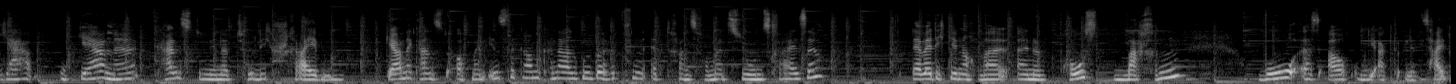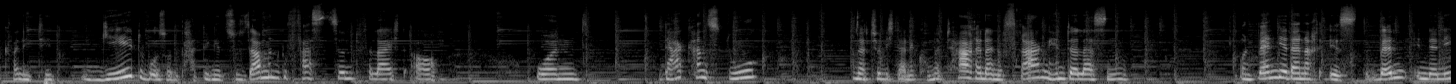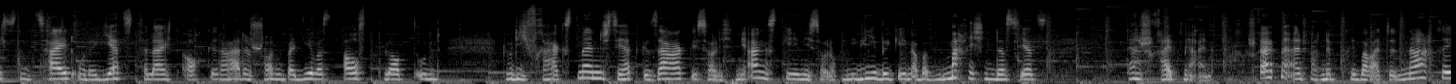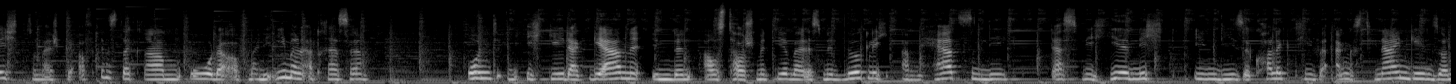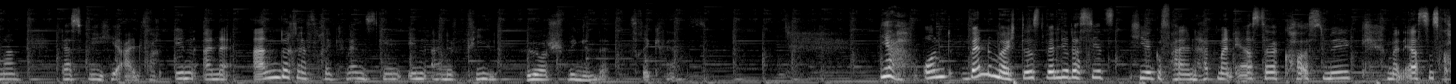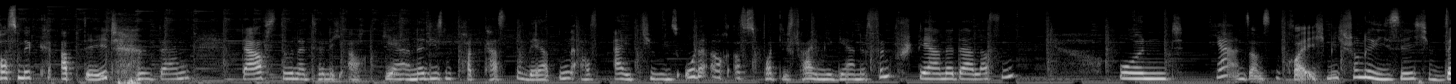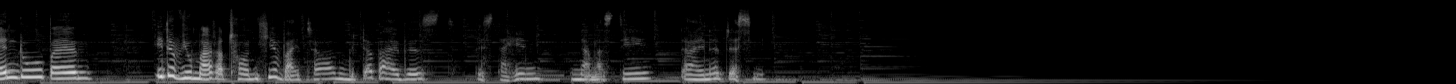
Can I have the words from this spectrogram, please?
ja, gerne kannst du mir natürlich schreiben. Gerne kannst du auf meinen Instagram-Kanal rüberhüpfen, Transformationsreise. Da werde ich dir nochmal einen Post machen, wo es auch um die aktuelle Zeitqualität geht, wo so ein paar Dinge zusammengefasst sind vielleicht auch. Und da kannst du natürlich deine Kommentare, deine Fragen hinterlassen und wenn dir danach ist, wenn in der nächsten Zeit oder jetzt vielleicht auch gerade schon bei dir was aufploppt und du dich fragst, Mensch, sie hat gesagt, ich soll nicht in die Angst gehen, ich soll auch in die Liebe gehen, aber wie mache ich denn das jetzt? Dann schreib mir einfach. Schreib mir einfach eine private Nachricht, zum Beispiel auf Instagram oder auf meine E-Mail-Adresse. Und ich gehe da gerne in den Austausch mit dir, weil es mir wirklich am Herzen liegt, dass wir hier nicht in diese kollektive Angst hineingehen, sondern dass wir hier einfach in eine andere Frequenz gehen, in eine viel höher schwingende Frequenz. Ja, und wenn du möchtest, wenn dir das jetzt hier gefallen hat, mein erster Cosmic, mein erstes Cosmic Update, dann darfst du natürlich auch gerne diesen Podcast bewerten auf iTunes oder auch auf Spotify mir gerne fünf Sterne da lassen. Und ja, ansonsten freue ich mich schon riesig, wenn du beim Interviewmarathon hier weiter mit dabei bist. Bis dahin, Namaste, deine Jessie.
